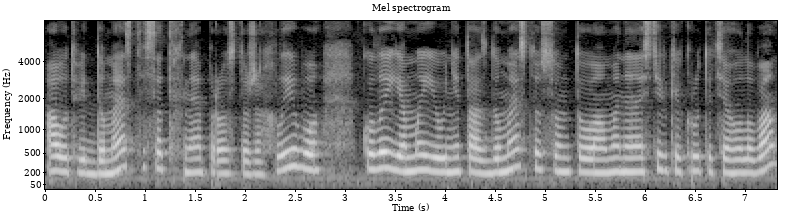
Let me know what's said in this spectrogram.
А от від Доместоса тхне просто жахливо. Коли я мию унітаз Доместосом, то в мене настільки крутиться голова.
